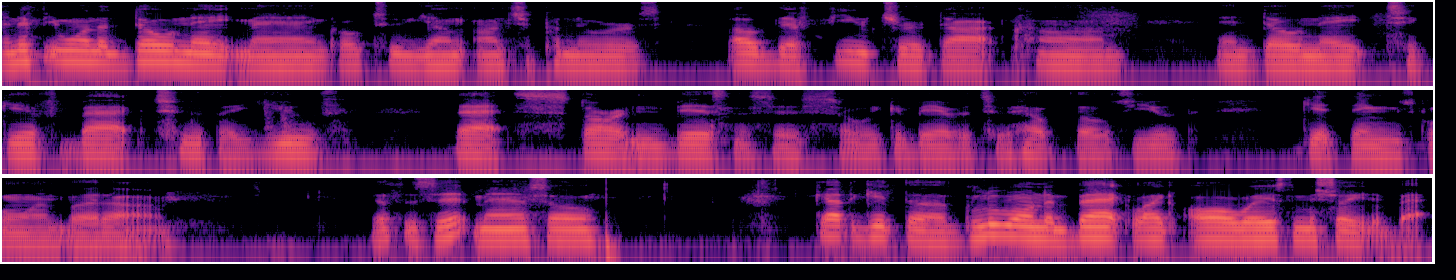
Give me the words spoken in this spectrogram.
And if you want to donate, man, go to Young Entrepreneurs of the Future.com and donate to give back to the youth that's starting businesses so we could be able to help those youth get things going. But um, this is it, man. So got to get the glue on the back like always. Let me show you the back.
